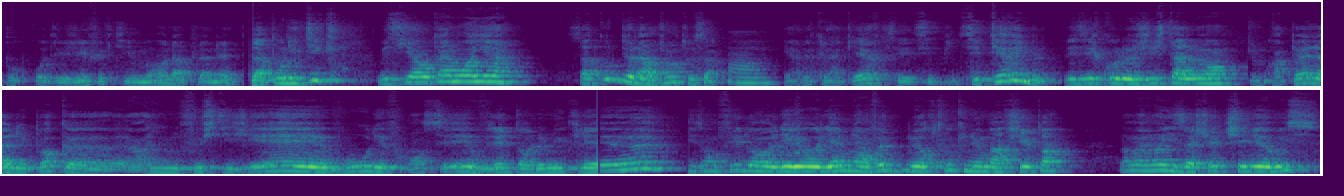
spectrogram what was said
pour protéger effectivement la planète? La politique, mais s'il n'y a aucun moyen, ça coûte de l'argent tout ça. Et avec la guerre, c'est- terrible. Les écologistes allemands, je me rappelle à l'époque, euh, ils nous fustigeaient, vous les Français, vous êtes dans le nucléaire. Et eux, ils ont fait dans l'éolienne, mais en fait, leur truc ne marchait pas. Non, maintenant, ils achètent chez les Russes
